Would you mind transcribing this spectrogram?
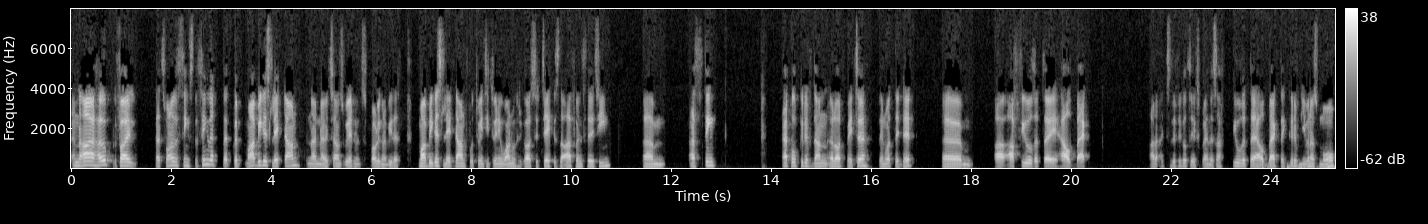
and i hope if i that's one of the things the thing that that the, my biggest letdown and i know it sounds weird and it's probably going to be that my biggest letdown for 2021 with regards to tech is the iphone 13 um I think Apple could have done a lot better than what they did. Um, I, I, feel that they held back. it's difficult to explain this. I feel that they held back. They could have given us more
